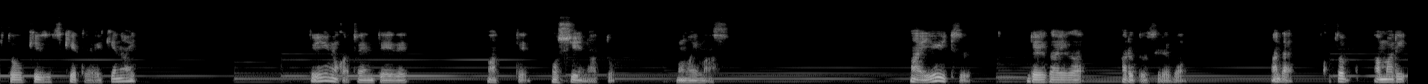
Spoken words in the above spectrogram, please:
人を傷つけてはいけないっていうのが前提であってほしいなと思います。まあ唯一例外があるとすれば、まだことあまり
